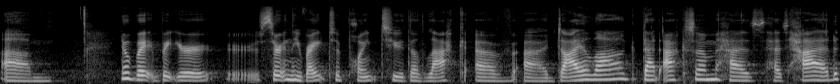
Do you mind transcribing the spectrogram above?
Um, no, but, but you're certainly right to point to the lack of uh, dialogue that Aksum has, has had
